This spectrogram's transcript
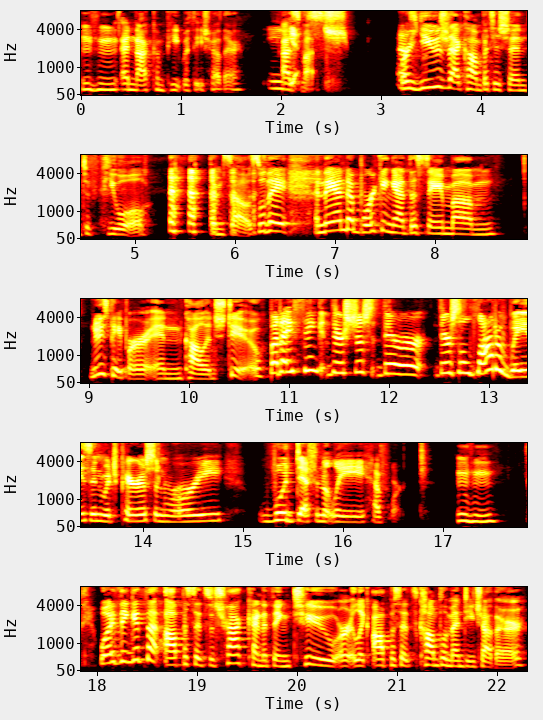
hmm and not compete with each other as Yes. much. Or As use that competition to fuel themselves. Well, they and they end up working at the same um, newspaper in college too. But I think there's just there are there's a lot of ways in which Paris and Rory would definitely have worked. Mm-hmm. Well, I think it's that opposites attract kind of thing too, or like opposites complement each other.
